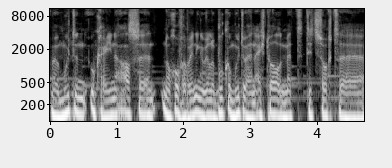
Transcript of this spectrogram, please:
we moeten Oekraïne, als ze nog overwinningen willen boeken, moeten we hen echt wel met dit soort uh,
